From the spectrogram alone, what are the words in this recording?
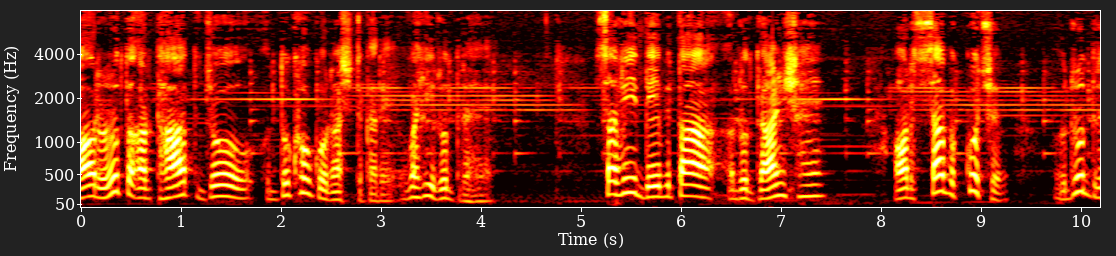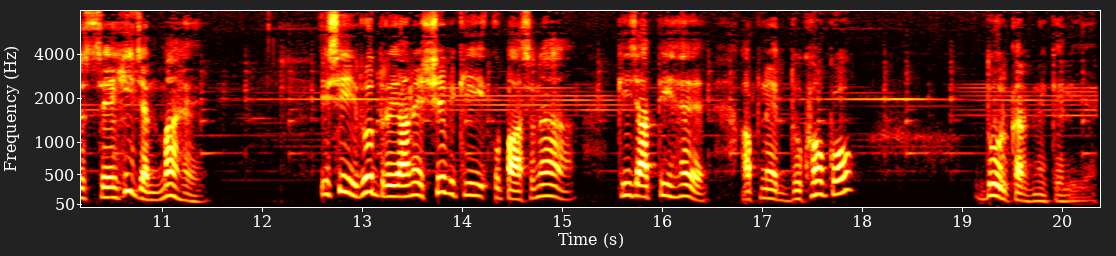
और रुत अर्थात जो दुखों को नष्ट करे, वही रुद्र है। सभी देवता रुद्रांश हैं, और सब कुछ रुद्र से ही जन्मा है। इसी रुद्र यानी शिव की उपासना की जाती है अपने दुखों को दूर करने के लिए।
